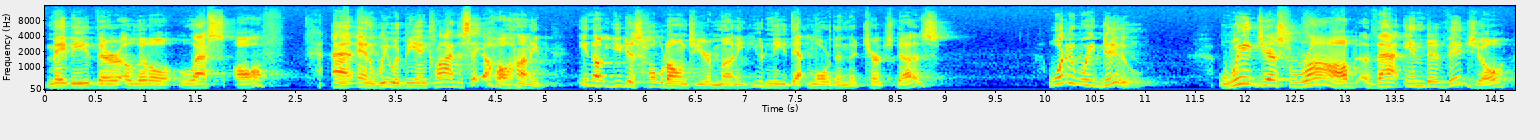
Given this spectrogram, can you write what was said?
maybe they're a little less off, and, and we would be inclined to say, Oh, honey, you know, you just hold on to your money. You need that more than the church does. What did we do? We just robbed that individual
